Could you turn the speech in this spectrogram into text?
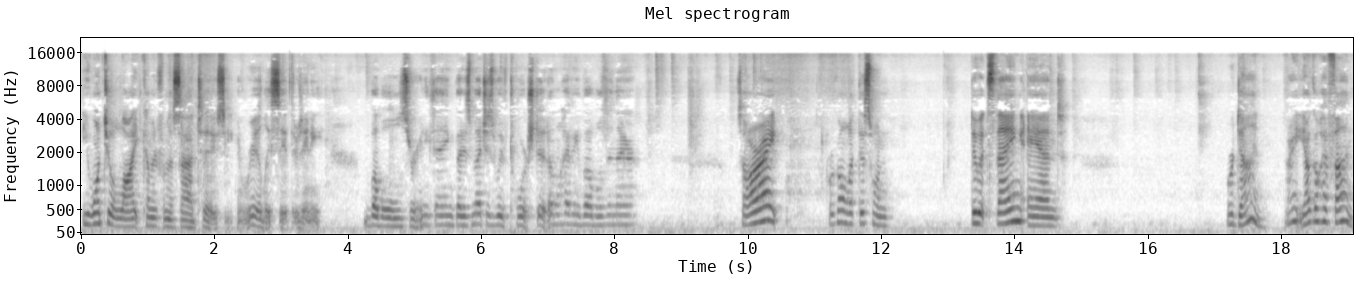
You want your light coming from the side too, so you can really see if there's any bubbles or anything. But as much as we've torched it, I don't have any bubbles in there. So, all right, we're going to let this one do its thing, and we're done. All right, y'all go have fun.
